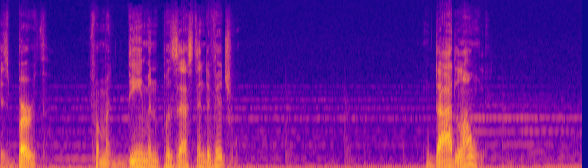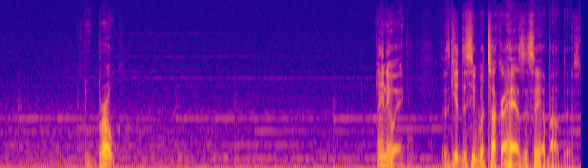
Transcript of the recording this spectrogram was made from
is birth from a demon possessed individual died lonely and broke. Anyway, let's get to see what Tucker has to say about this.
